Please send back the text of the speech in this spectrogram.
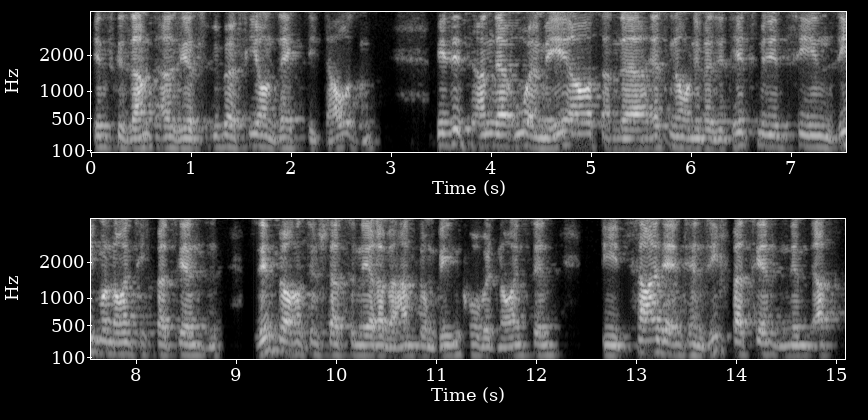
insgesamt also jetzt über 64.000. Wie sieht's an der UME aus, an der Essener Universitätsmedizin? 97 Patienten sind bei uns in stationärer Behandlung wegen Covid-19. Die Zahl der Intensivpatienten nimmt ab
